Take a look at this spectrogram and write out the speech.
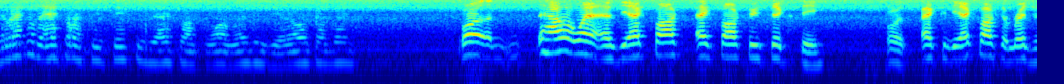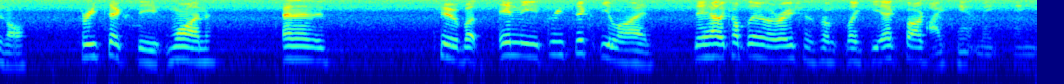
They went from the Xbox 360 to the Xbox One. Would it be zero or something? Well, how it went is the Xbox, Xbox 360, or actually the Xbox original, 360 one, and then it's two. But in the 360 line, they had a couple of iterations from like the Xbox I can't make any.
